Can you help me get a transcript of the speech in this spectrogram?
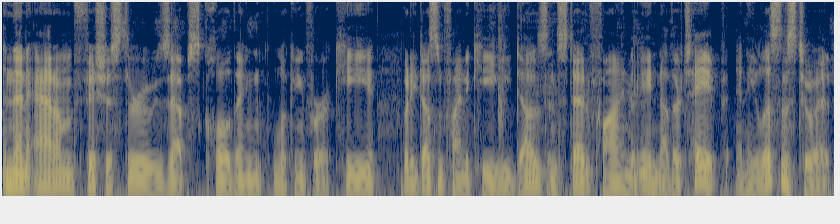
and then Adam fishes through Zep's clothing looking for a key, but he doesn't find a key. He does instead find another tape, and he listens to it,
